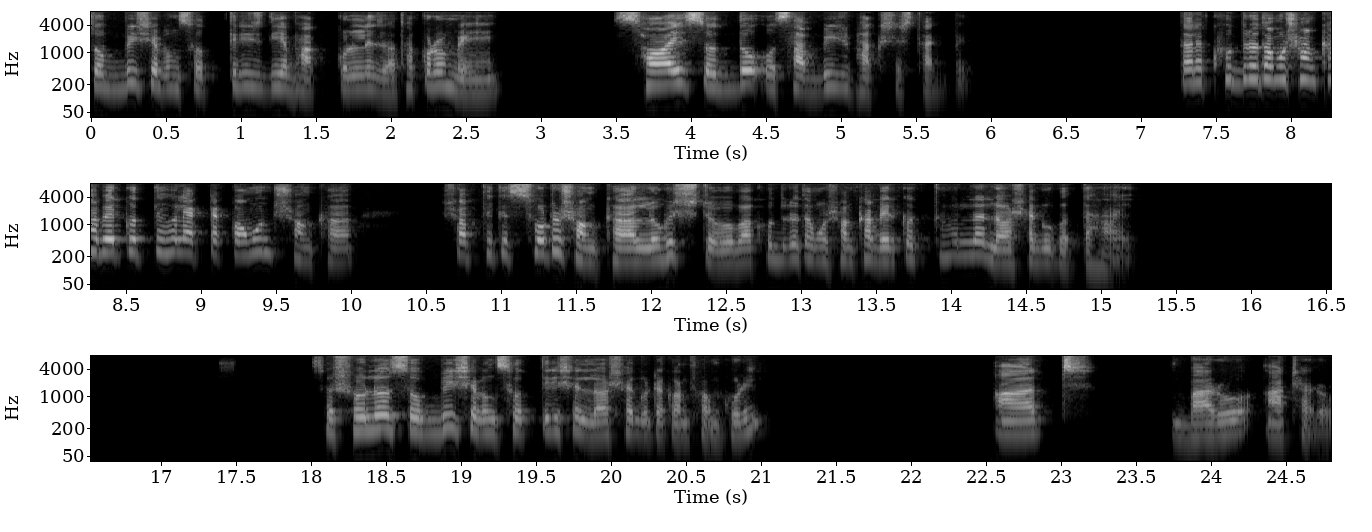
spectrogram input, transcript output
চব্বিশ এবং ছত্রিশ দিয়ে ভাগ করলে যথাক্রমে ছয়, চোদ্দ ও ছাব্বিশ ভাগশেষ থাকবে। তাহলে ক্ষুদ্রতম সংখ্যা বের করতে হলে একটা কমন সংখ্যা সব থেকে ছোট সংখ্যা, লঘিষ্ঠ বা ক্ষুদ্রতম সংখ্যা বের করতে হলে লসাগু করতে হয়। তো ষোলো, চব্বিশ এবং ছত্রিশের লসাগুটা কনফার্ম করি। আট, বারো, আঠারো।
